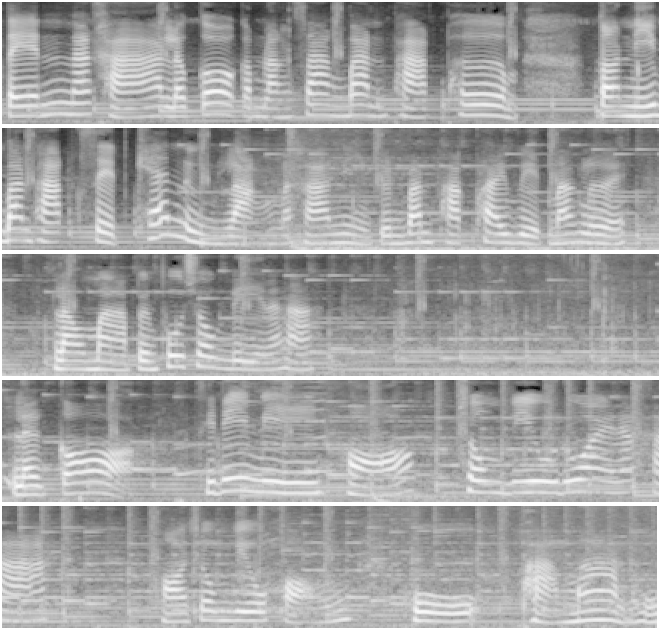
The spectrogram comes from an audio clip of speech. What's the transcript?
เต็นท์นะคะ แล้วก็กำลังสร้างบ้านพักเพิ่ม ตอนนี้บ้านพักเสร็จแค่หนึ่งหลังนะคะ นี่เป็นบ้านพัก p r i v a t มากเลย เรามาเป็นผู้โชคดีนะคะ แล้วก็ ที่นี่มีหอชมวิวด้วยนะคะ หอชมวิวของภูผาม่านโอ้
